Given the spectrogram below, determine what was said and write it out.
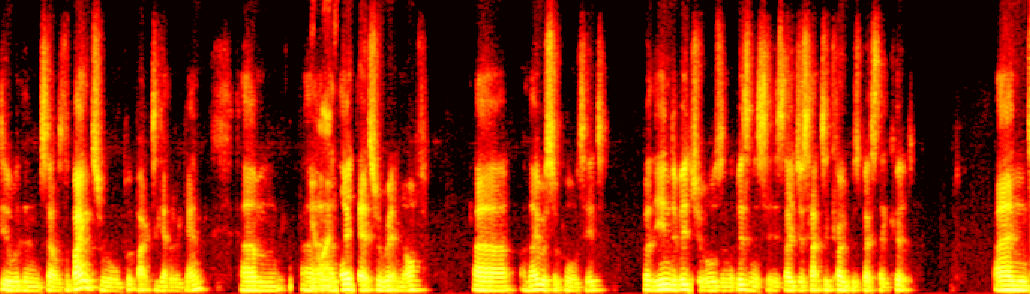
deal with themselves. The banks were all put back together again, um, uh, Yeah, right. and their debts were written off, uh, and they were supported. But the individuals and the businesses, they just had to cope as best they could. And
